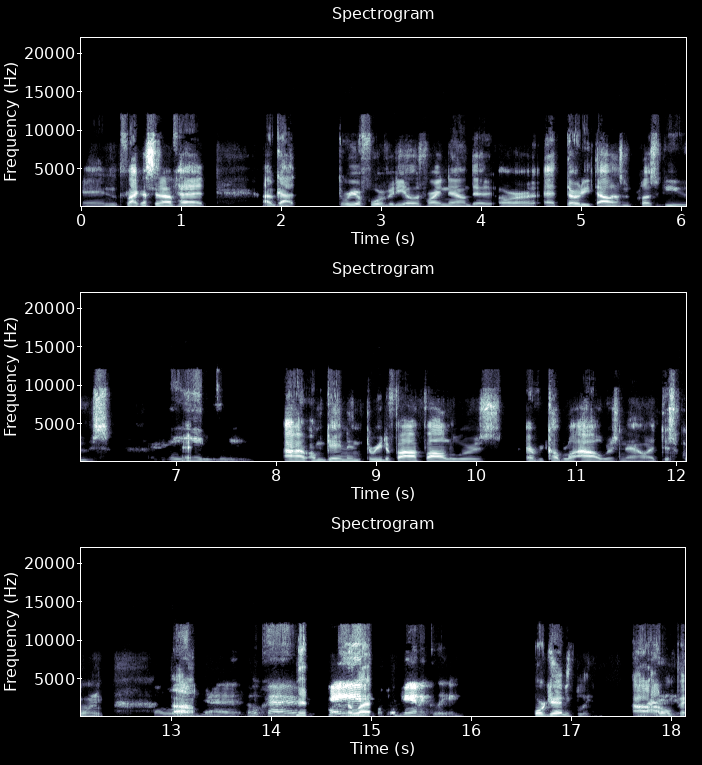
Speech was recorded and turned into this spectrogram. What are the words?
And like I said, I've had I've got three or four videos right now that are at thirty thousand plus views. Easy. I, am gaining three to five followers every couple of hours now at this point. I love um, that. Okay. Paid last, organically. Organically. Nice. I, I don't pay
